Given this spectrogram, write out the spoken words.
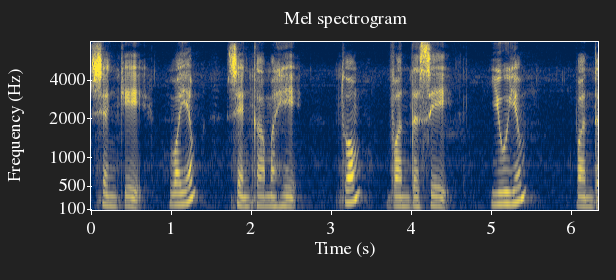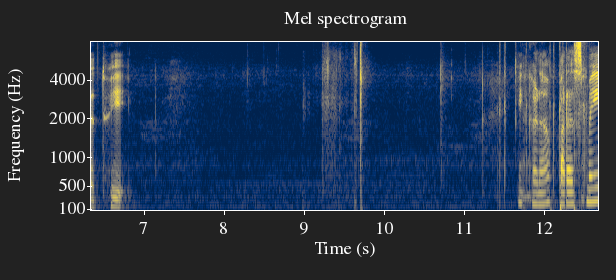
శంకే వయం శంకామహే. త్వం వందసే. యూయం వందద్వే ఇక్కడ పరస్మై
